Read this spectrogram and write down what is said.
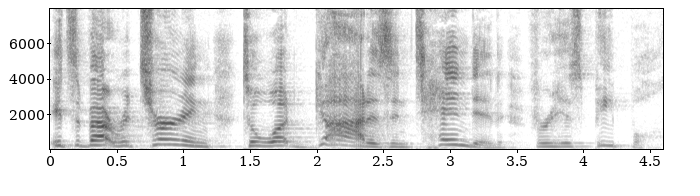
It's about returning to what God has intended for his people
